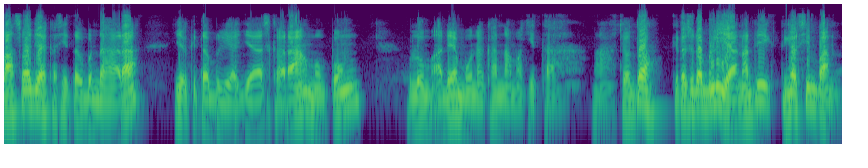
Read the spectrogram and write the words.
Langsung aja kasih tahu bendahara. Yuk kita beli aja sekarang mumpung belum ada yang menggunakan nama kita nah contoh kita sudah beli ya nanti tinggal simpan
